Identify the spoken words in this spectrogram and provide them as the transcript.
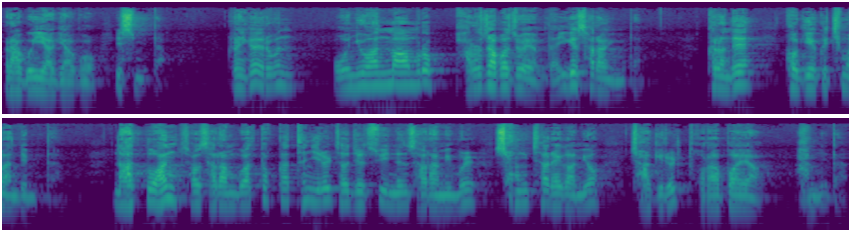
라고 이야기하고 있습니다. 그러니까 여러분, 온유한 마음으로 바로잡아줘야 합니다. 이게 사랑입니다. 그런데 거기에 그치면 안 됩니다. 나 또한 저 사람과 똑같은 일을 저질 수 있는 사람임을 성찰해가며 자기를 돌아봐야 합니다.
